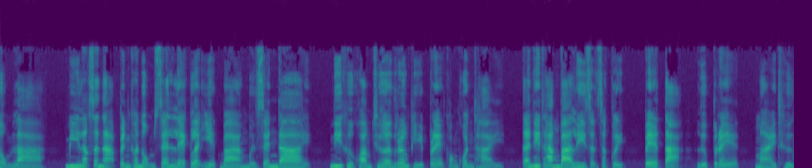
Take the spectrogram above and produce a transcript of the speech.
นมลา มีลักษณะเป็นขนมเส้นเล็กละเอียดบางเหมือนเส้นได้ นี่คือความเชื่อเรื่องผีเปรตของคนไทย แต่ในทางบาลีสันสกฤต เปตะ หรือเปรต หมายถึง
